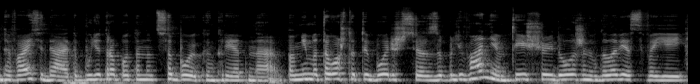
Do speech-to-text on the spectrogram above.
давайте, да, это будет работа над собой конкретно. Помимо того, что ты борешься с заболеванием, ты еще и должен в голове своей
